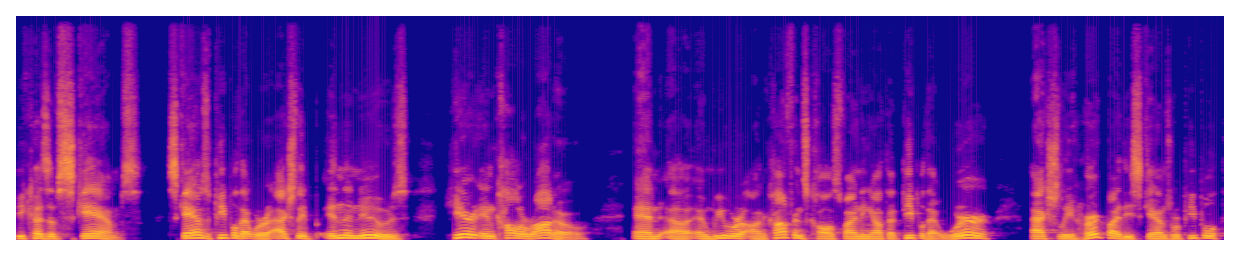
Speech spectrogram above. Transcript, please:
because of scams. Scams of people that were actually in the news here in Colorado. And, uh, and we were on conference calls finding out that people that were actually hurt by these scams were people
